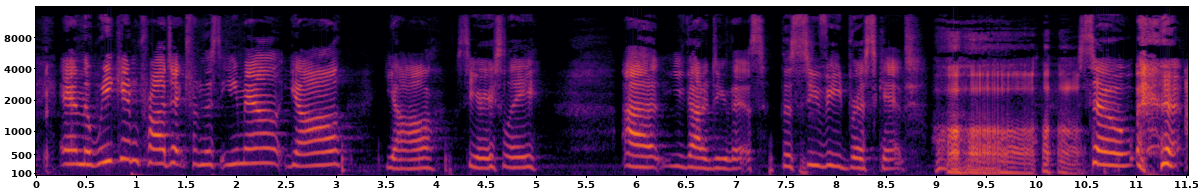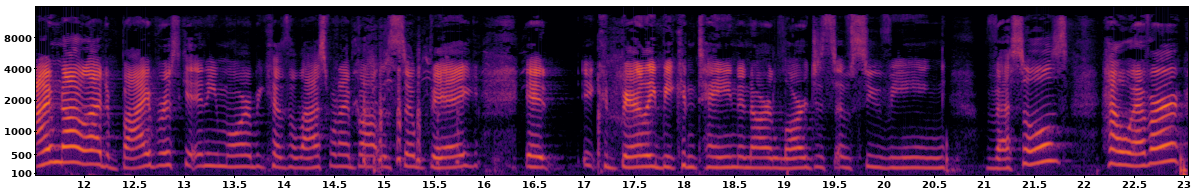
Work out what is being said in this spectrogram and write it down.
and the weekend project from this email, y'all, y'all, seriously, uh, you got to do this the sous vide brisket. Oh, So I'm not allowed to buy brisket anymore because the last one I bought was so big, it it could barely be contained in our largest of sous vide vessels. However,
